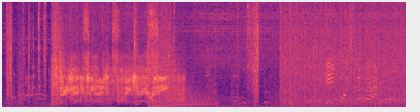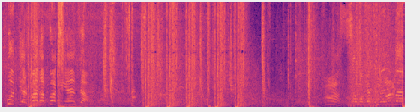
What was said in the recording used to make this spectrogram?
Thirty seconds, guys. Make sure you're ready. Keep pushing it back. Put your motherfucking hands up. Ugh, Someone get the medic back.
